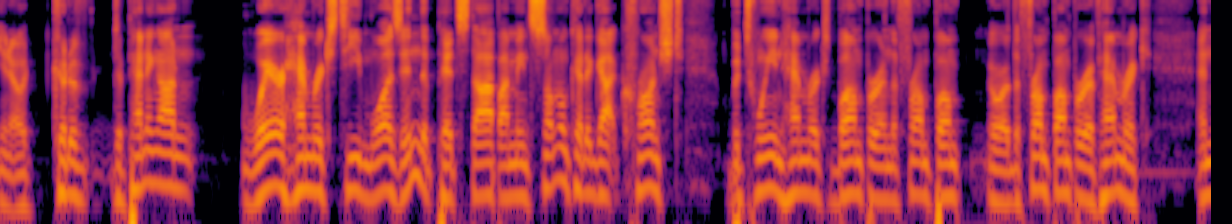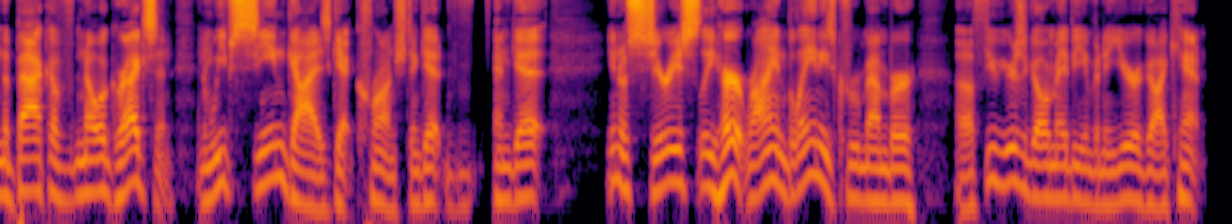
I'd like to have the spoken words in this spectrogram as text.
you know could have depending on where Hemric's team was in the pit stop. I mean, someone could have got crunched between Hemric's bumper and the front bump or the front bumper of Hemric and the back of Noah Gragson. And we've seen guys get crunched and get and get you know seriously hurt. Ryan Blaney's crew member uh, a few years ago, or maybe even a year ago, I can't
